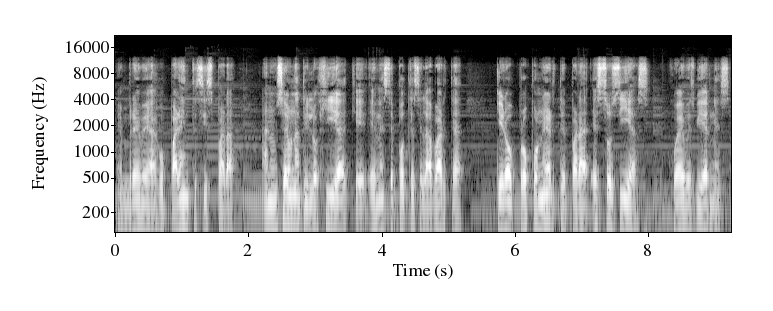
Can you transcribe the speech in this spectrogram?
En breve hago paréntesis para anunciar una trilogía que en este podcast de la barca quiero proponerte para estos días, jueves, viernes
